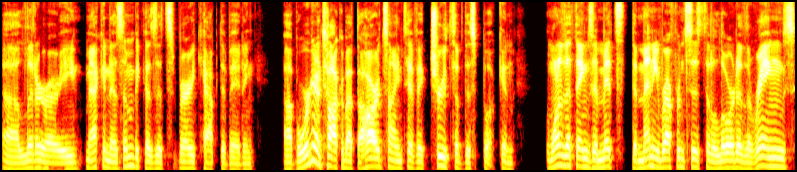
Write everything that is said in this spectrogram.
uh, literary mechanism because it's very captivating. Uh, but we're going to talk about the hard scientific truths of this book. And one of the things amidst the many references to the Lord of the Rings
